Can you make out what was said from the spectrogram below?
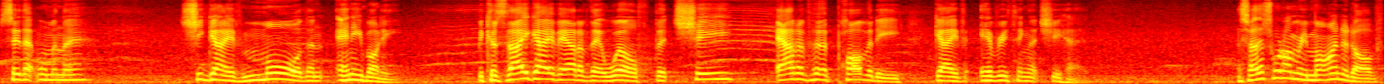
See that woman there? She gave more than anybody because they gave out of their wealth, but she, out of her poverty, gave everything that she had. So that's what I'm reminded of,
